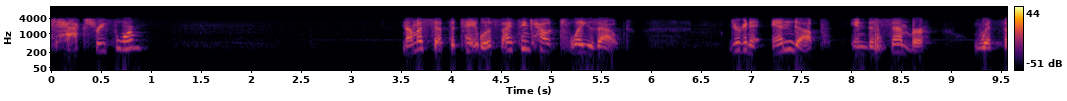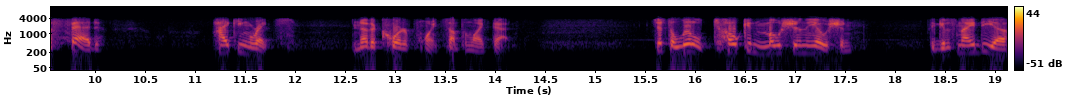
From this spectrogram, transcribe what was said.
tax reform? Now I'm going to set the table. This is, I think, how it plays out. You're going to end up in December with the Fed hiking rates, another quarter point, something like that. Just a little token motion in the ocean to give us an idea.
